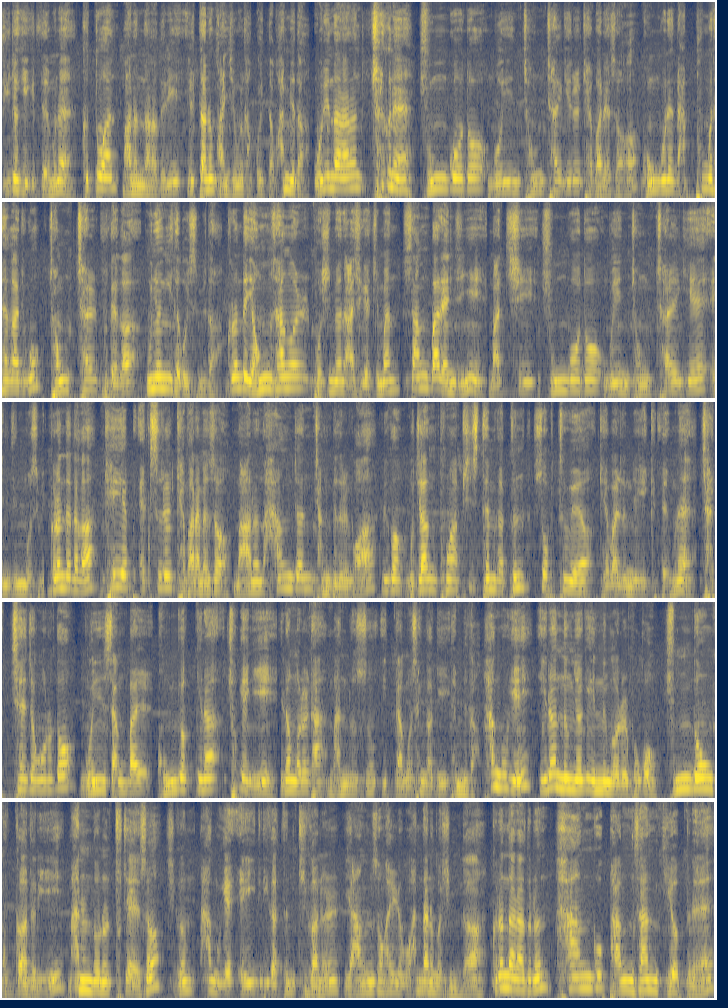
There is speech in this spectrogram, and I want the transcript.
위력이기 때문에 그 또한 많은 나라들이 일단은 관심을 갖고 있다고 합니다. 우리나라는 최근에 중고도 무인 정찰기를 개발해서 공군에 납품을 해가지고 정찰 부대가 운영이 되고 있습니다. 그런데 영상을 보시면 아시겠지만 쌍발 엔진이 마치 중고도 무인 정찰기의 엔진 모습 입니다. 그런데다가 KFX를 개발하면서 많은 항전 장비들과 그리고 무장 통합 시스템 같은 소프트웨어 개발 능력이 있기 때문에 자체적으로도 무인 쌍발 공격기나 초계기 이런 거를 다 만들 수 있다고 생각이 됩니다. 한국이 이런 능력이 있는 거를 보고 중동 국가들이 많은 돈을 투자해서 지금 한국의 ADD 같은 기관을 양성하려고 한다는 것입니다. 그런 나라들은 한국 방산 기업들의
